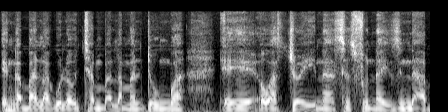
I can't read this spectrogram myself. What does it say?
engabala kulo uThemba lamantungwa eh owasijoyina sesifunda izindaba.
